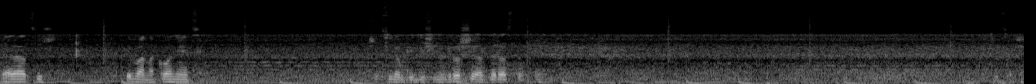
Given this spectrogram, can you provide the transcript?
Teraz już chyba na koniec. Przed chwilą 50 groszy, a teraz tak. Czy coś.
